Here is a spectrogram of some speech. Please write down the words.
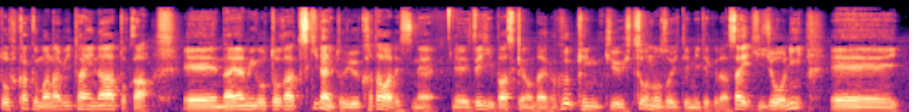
と深く学びたいなとか、え悩み事が尽きないという方はですね、えぜひバスケの大学研究室を覗いてみてください。非常に、えー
